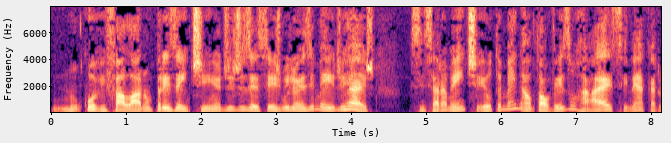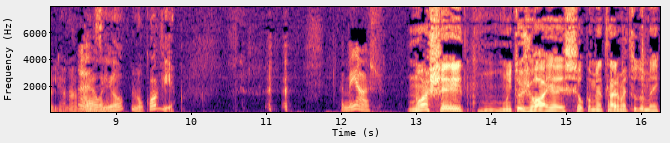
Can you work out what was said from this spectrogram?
Nunca ouvi falar num presentinho de 16 milhões e meio de reais. Sinceramente, eu também não. Talvez o Rice, né, Carolina? É, Mas eu nunca ouvi. Também acho. Não achei muito jóia esse seu comentário, mas tudo bem.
